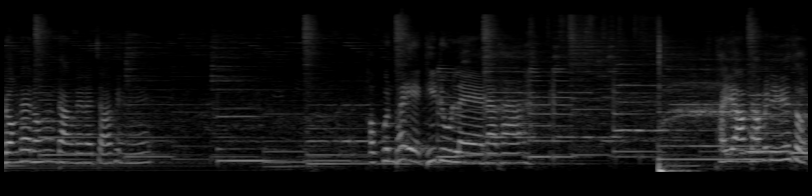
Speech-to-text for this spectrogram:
ร้องได้ร้องดังๆเลยนะจ๊ะเพลงนี้ ขอบคุณพระเอกที่ดูแลนะคะ พยายามทำให้ดีที่สุด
